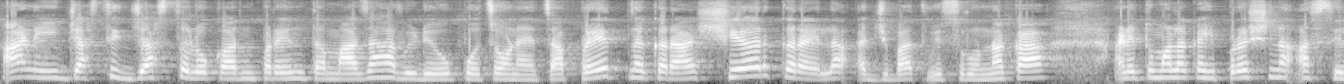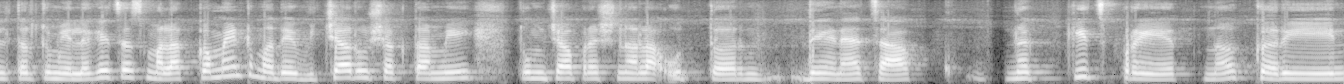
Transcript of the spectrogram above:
आणि जास्तीत जास्त लोकांपर्यंत माझा हा व्हिडिओ पोहोचवण्याचा प्रयत्न करा. शेअर करायला अजिबात विसरू नका. आणि तुम्हाला काही प्रश्न असतील तर तुम्ही लगेचच मला कमेंटमध्ये विचारू शकता. मी तुमच्या प्रश्नाला उत्तर देण्याचा नक्कीच प्रयत्न करीन.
